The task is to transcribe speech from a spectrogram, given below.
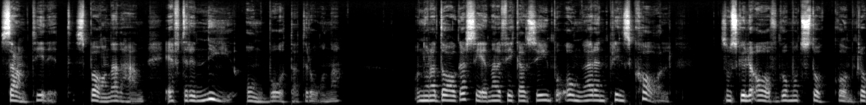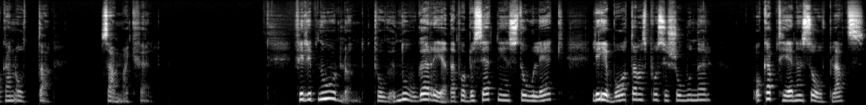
Samtidigt spanade han efter en ny ångbåt att råna. Och några dagar senare fick han syn på ångaren prins Karl som skulle avgå mot Stockholm klockan åtta samma kväll. Filip Nordlund tog noga reda på besättningens storlek, livbåtarnas positioner och kaptenens sovplats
